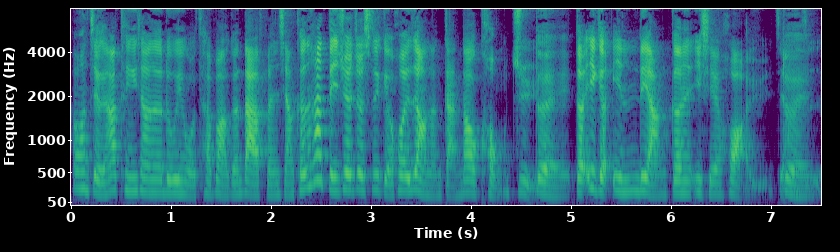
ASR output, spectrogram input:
忘记跟他听一下那个录音，我才不好跟大家分享。可是他的确就是一个会让人感到恐惧，对的一个音量跟一些话语这样子。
